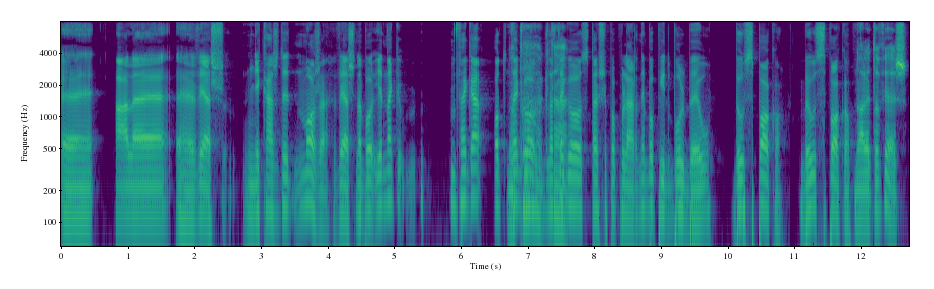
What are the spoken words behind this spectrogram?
e, ale wiesz, nie każdy może, wiesz, no bo jednak Vega od No tego, tak, dlatego stał się popularny, bo Pitbull był, był spoko, był spoko. No ale to wiesz,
